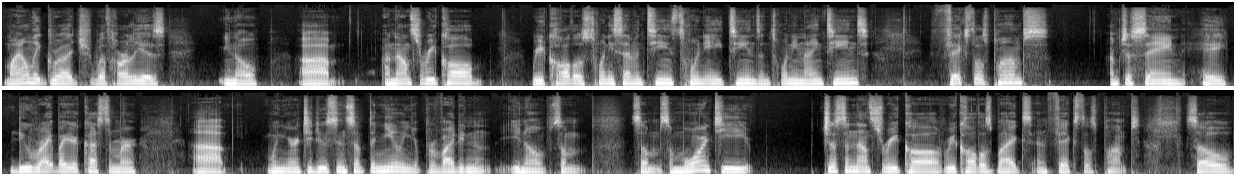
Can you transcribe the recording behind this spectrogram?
my only grudge with Harley is, you know, um, announce a recall, recall those 2017s, 2018s, and 2019s, fix those pumps. I'm just saying, hey, do right by your customer. Uh, when you're introducing something new and you're providing, you know, some some some warranty, just announce a recall, recall those bikes, and fix those pumps. So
